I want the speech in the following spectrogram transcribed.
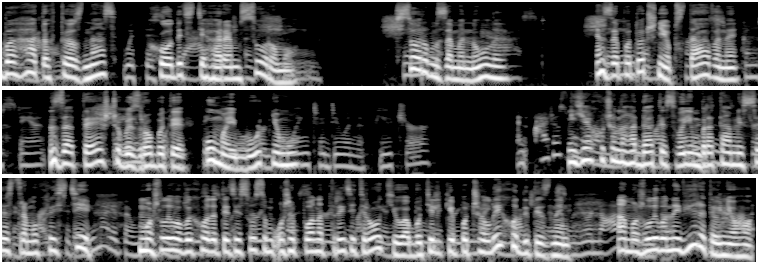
Багато хто з нас ходить з тягарем сорому. Сором за минуле, за поточні обставини, за те, що ви зробите у майбутньому. Я хочу нагадати своїм братам і сестрам у Христі. Можливо, ви ходите з Ісусом уже понад 30 років, або тільки почали ходити з ним, а можливо, не вірите в нього,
